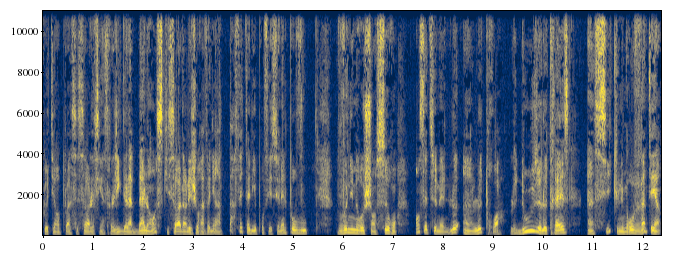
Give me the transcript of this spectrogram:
Côté emploi, ce sera le signe astrologique de la balance qui sera dans les jours à venir un parfait allié professionnel pour vous. Vos numéros chance seront en cette semaine le 1, le 3, le 12, le 13 ainsi que le numéro 21.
